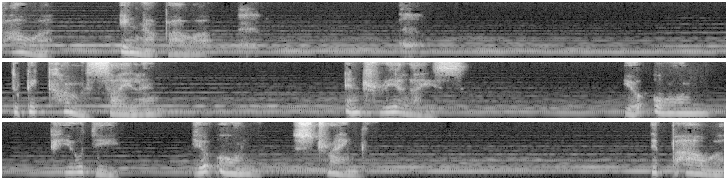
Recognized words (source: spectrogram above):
power, inner power. To become silent and realize your own beauty, your own strength, the power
